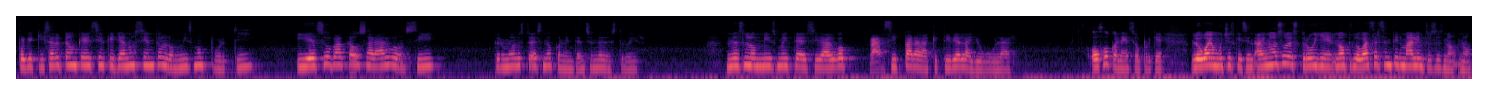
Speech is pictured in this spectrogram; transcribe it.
Porque quizá te tengo que decir que ya no siento lo mismo por ti. Y eso va a causar algo, sí. Pero no lo estoy haciendo con la intención de destruir. No es lo mismo y te decir algo así para la que tire a la yugular Ojo con eso, porque luego hay muchos que dicen, ay, no, eso destruye, no, pues lo va a hacer sentir mal, entonces no, no.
